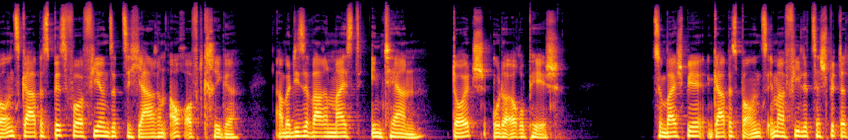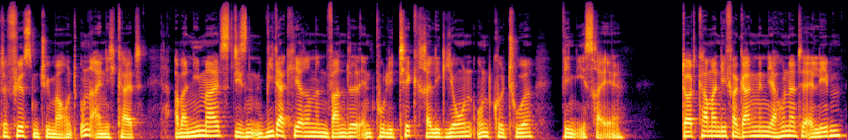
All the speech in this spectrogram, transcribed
Bei uns gab es bis vor 74 Jahren auch oft Kriege, aber diese waren meist intern, deutsch oder europäisch. Zum Beispiel gab es bei uns immer viele zersplitterte Fürstentümer und Uneinigkeit, aber niemals diesen wiederkehrenden Wandel in Politik, Religion und Kultur wie in Israel. Dort kann man die vergangenen Jahrhunderte erleben,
